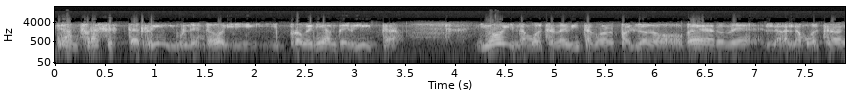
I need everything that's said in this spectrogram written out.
eran frases terribles, ¿no? Y, provenían de Evita. Y hoy la muestran Evita con el pañuelo verde, la, muestran...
